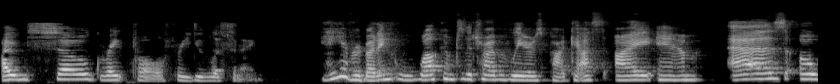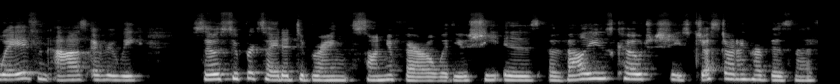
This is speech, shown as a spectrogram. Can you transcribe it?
I'm so grateful for you listening. Hey, everybody. Welcome to the Tribe of Leaders podcast. I am, as always, and as every week, so super excited to bring Sonia Farrell with you. She is a values coach. She's just starting her business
